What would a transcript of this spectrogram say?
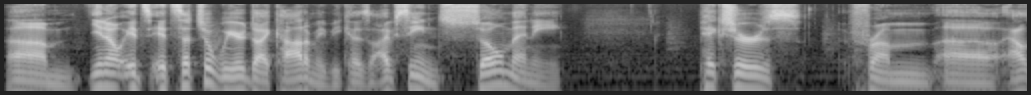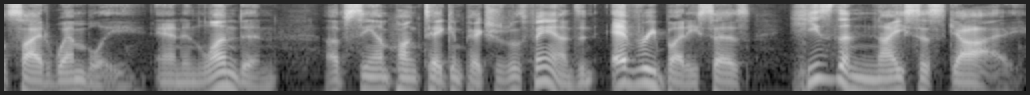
Um, you know, it's it's such a weird dichotomy because I've seen so many pictures from uh, outside Wembley and in London of CM Punk taking pictures with fans, and everybody says he's the nicest guy.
